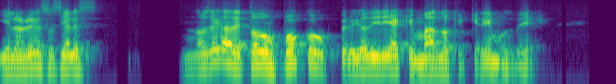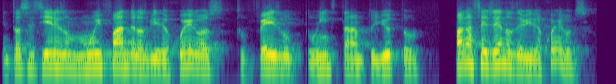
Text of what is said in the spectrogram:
en las redes sociales nos llega de todo un poco, pero yo diría que más lo que queremos ver. Entonces, si eres muy fan de los videojuegos, tu Facebook, tu Instagram, tu YouTube, van a ser llenos de videojuegos.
